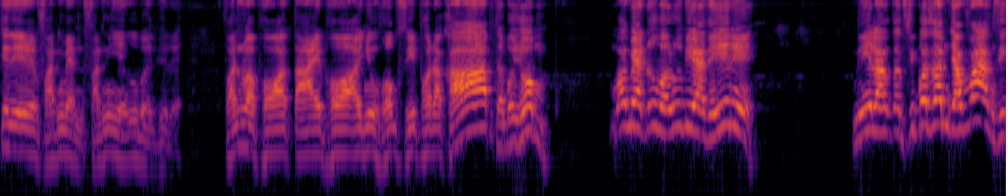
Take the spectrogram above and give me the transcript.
จะได้ฝันแม่นฝันนี่ยังอุเบิดอยู่เลยฝันว่าพอตายพออายุหกสิบพอนะครับท่านผู้ชมมาแม่นอุบัติอุเบียทีนี่ นี่เราก็สิบ่ซ้ำจับว่างสิ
